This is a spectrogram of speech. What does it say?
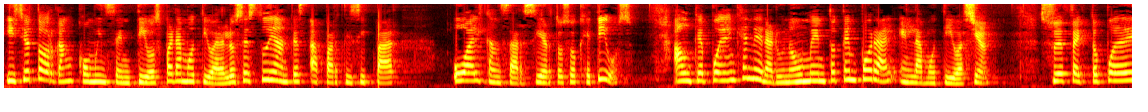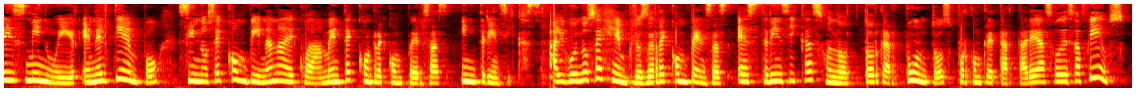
y se otorgan como incentivos para motivar a los estudiantes a participar o alcanzar ciertos objetivos, aunque pueden generar un aumento temporal en la motivación. Su efecto puede disminuir en el tiempo si no se combinan adecuadamente con recompensas intrínsecas. Algunos ejemplos de recompensas extrínsecas son otorgar puntos por completar tareas o desafíos,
